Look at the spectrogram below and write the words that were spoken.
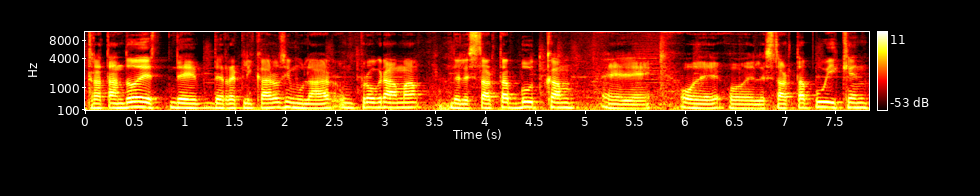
tratando de, de, replicar o simular un programa del Startup Bootcamp eh, o, de, o del Startup Weekend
